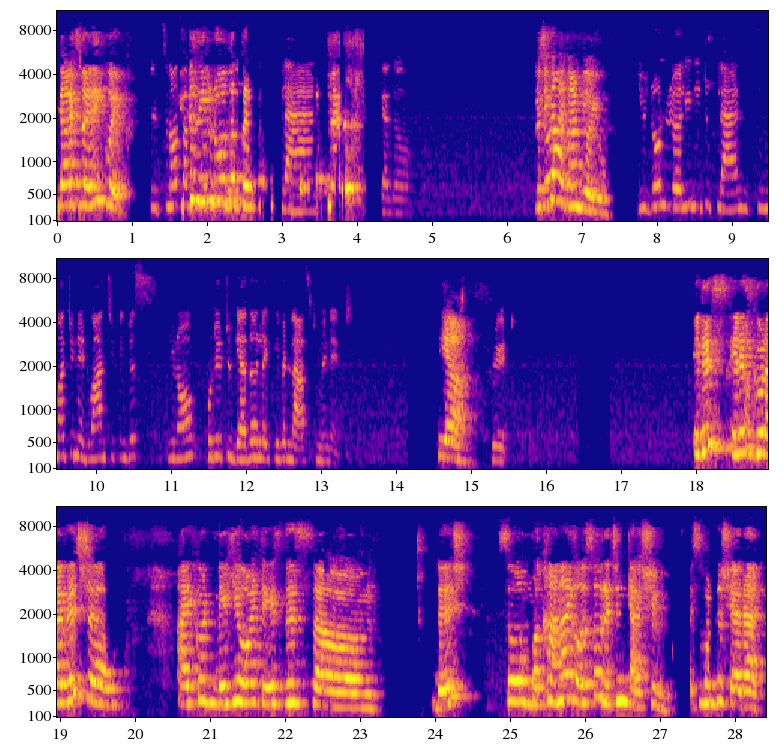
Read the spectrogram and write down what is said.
Yeah, it's very quick. It's not Because you do the prep. plan together. Ruchika, I can't hear you. You don't really need to plan too much in advance. You can just, you know, put it together like even last minute. Yeah, Great. it is. It is good. I wish uh, I could make you all taste this um, dish. So makhana is also rich in calcium. I just wanted to share that.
